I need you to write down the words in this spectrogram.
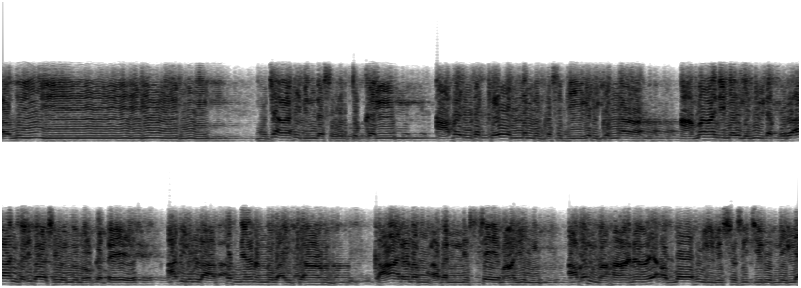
അളീം. മുജാഹിദിന്റെ സുഹൃത്തുക്കൾ അവരുടെ കേന്ദ്രം പ്രസിദ്ധീകരിക്കുന്ന അമാനി മൗലവിയുടെ ഖുർആൻ പരിഭാഷയൊന്ന് നോക്കട്ടെ. അതിലുള്ള അർത്ഥം ഞാനൊന്ന് വായിക്കാം. കാരണം അവൻ നിശ്ചയമായും അവൻ മഹാനായ അള്ളാഹുവിൽ വിശ്വസിച്ചിരുന്നില്ല.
